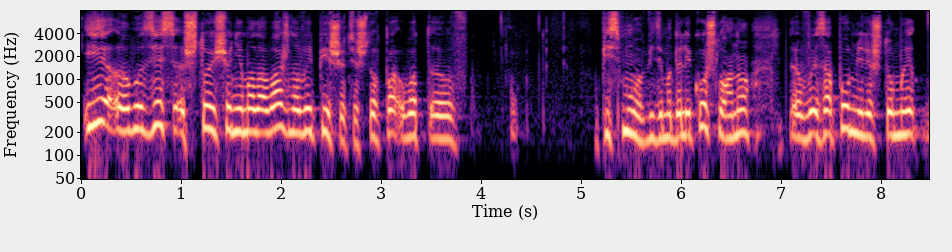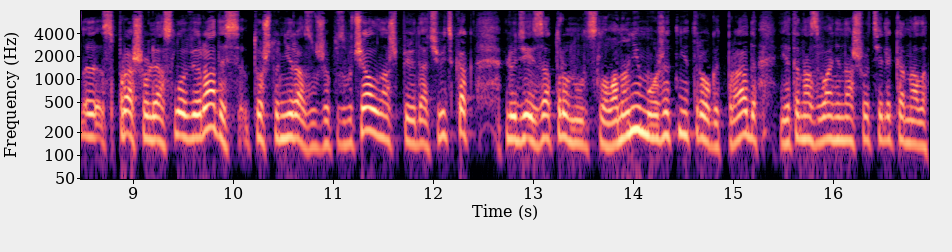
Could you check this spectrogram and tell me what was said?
И э, вот здесь, что еще немаловажно, вы пишете, что вот э, в письмо, видимо, далеко шло, оно, вы запомнили, что мы э, спрашивали о слове «радость», то, что не раз уже позвучало в нашей передаче, ведь как людей затронуло это слово, оно не может не трогать, правда? И это название нашего телеканала.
